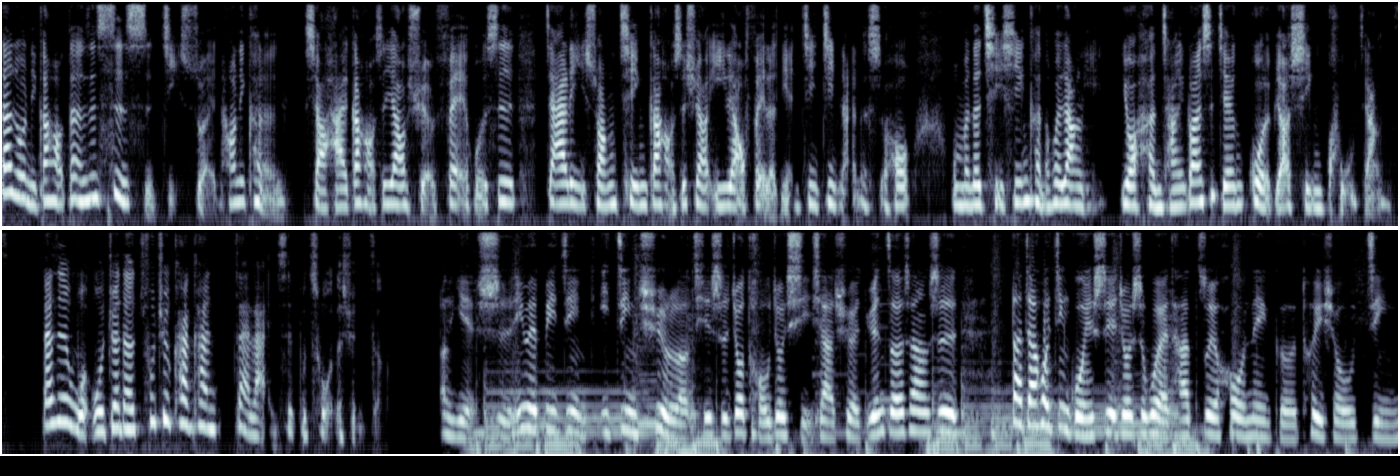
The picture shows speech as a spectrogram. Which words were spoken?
但如果你刚好但是四十几岁，然后你可能小孩刚好是要学费，或者是家里双亲刚好是需要医疗费的年纪进来的时候，我们的起薪可能会让你有很长一段时间过得比较辛苦这样子。但是我我觉得出去看看再来是不错的选择。呃，也是，因为毕竟一进去了，其实就头就洗下去了。原则上是，大家会进国营事业，就是为了他最后那个退休金，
